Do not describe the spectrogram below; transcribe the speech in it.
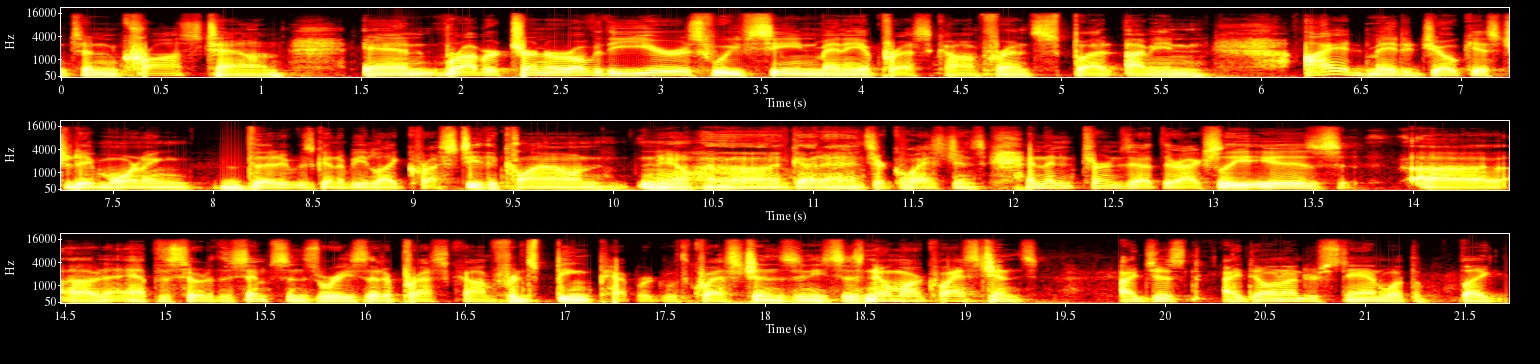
Eglinton Crosstown. And Robert Turner, over the years, we've seen many a press conference, but I mean, I had made a joke yesterday morning that it was going to be like Krusty the Clown, you know, oh, I've got to answer questions. And then it turns out there actually is uh, an episode of The Simpsons where he's at a press conference being peppered with questions and he says, no more questions. I just I don't understand what the like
